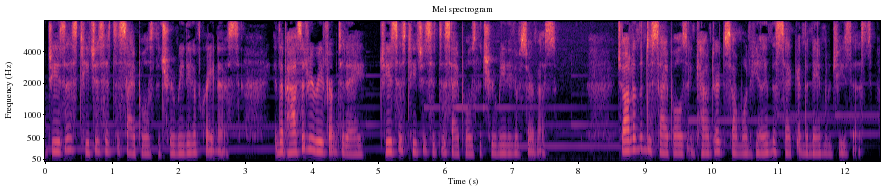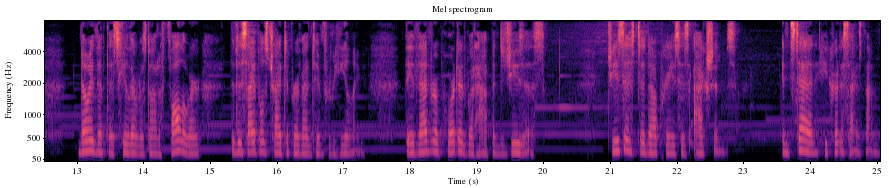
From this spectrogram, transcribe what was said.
Jesus teaches his disciples the true meaning of greatness. In the passage we read from today, Jesus teaches his disciples the true meaning of service. John and the disciples encountered someone healing the sick in the name of Jesus. Knowing that this healer was not a follower, the disciples tried to prevent him from healing. They then reported what happened to Jesus. Jesus did not praise his actions. Instead, he criticized them.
